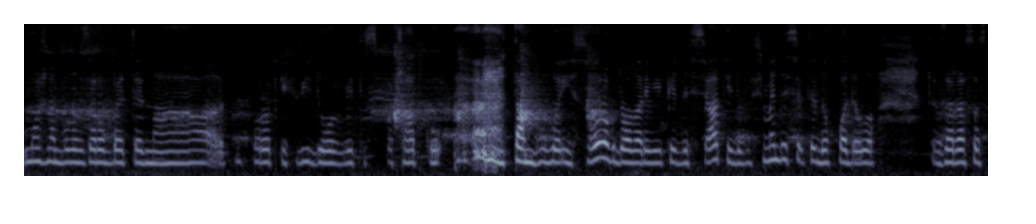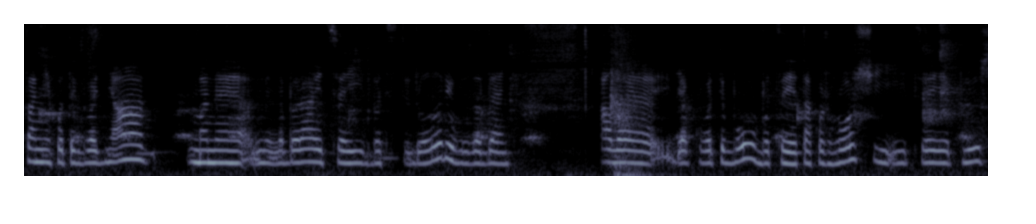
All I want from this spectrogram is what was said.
можна було заробити на коротких відео від спочатку, там було і 40 доларів, і 50, і до 80 доходило. Так зараз останніх отих два дня в мене не набирається і 20 доларів за день. Але дякувати Богу, бо це є також гроші і це є плюс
